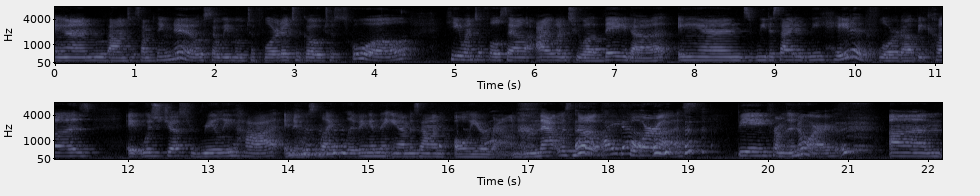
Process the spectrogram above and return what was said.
and move on to something new. So we moved to Florida to go to school he went to Full Sail, I went to Aveda, and we decided we hated Florida because it was just really hot and it was like living in the Amazon all year round. And that was oh, not Oh, for us being from the north. Um,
